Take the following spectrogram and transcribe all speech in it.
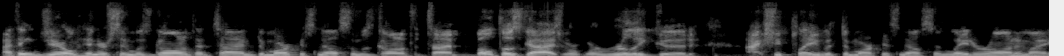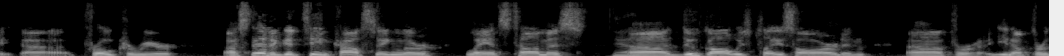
I think Gerald Henderson was gone at that time. Demarcus Nelson was gone at the time. Both those guys were, were really good. I actually played with Demarcus Nelson later on in my uh, pro career. Uh, so they had a good team. Kyle Singler, Lance Thomas. Yeah. Uh, Duke always plays hard, and uh, for you know for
